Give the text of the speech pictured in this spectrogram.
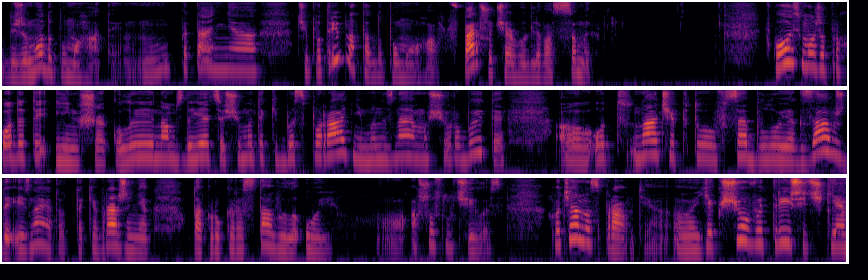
біжимо допомагати. Ну, Питання, чи потрібна та допомога? В першу чергу для вас самих когось може проходити інше, коли нам здається, що ми такі безпорадні, ми не знаємо, що робити. От начебто все було як завжди, і знаєте, от таке враження, як так руки розставили, ой, а що случилось? Хоча насправді, якщо ви трішечки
